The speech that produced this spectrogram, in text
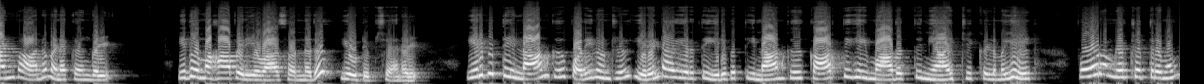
அன்பான வணக்கங்கள். இது மகா பெரியவா சொன்னது யூடியூப் சேனல். இருபத்தி நான்கு பதினொன்று இரண்டாயிரத்தி இருபத்தி நான்கு கார்த்திகை மாதத்து ஞாயிற்றுக்கிழமையில் பூரம் நட்சத்திரமும்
